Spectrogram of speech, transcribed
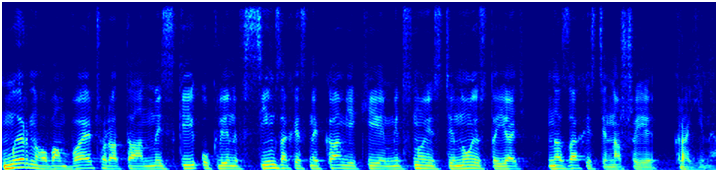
Мирного вам вечора та низький уклін всім захисникам, які міцною стіною стоять на захисті нашої країни.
